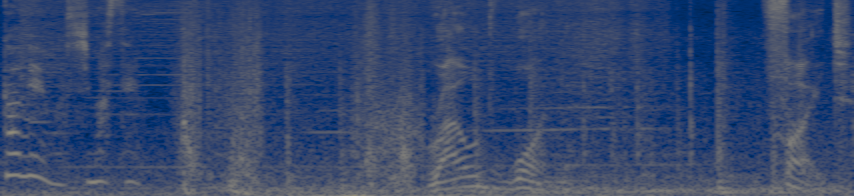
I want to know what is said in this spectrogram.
加減はしません Round one. Fight.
